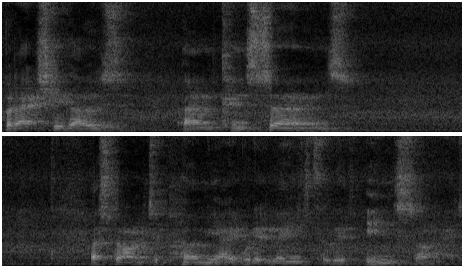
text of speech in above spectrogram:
but actually those um, concerns are starting to permeate what it means to live inside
